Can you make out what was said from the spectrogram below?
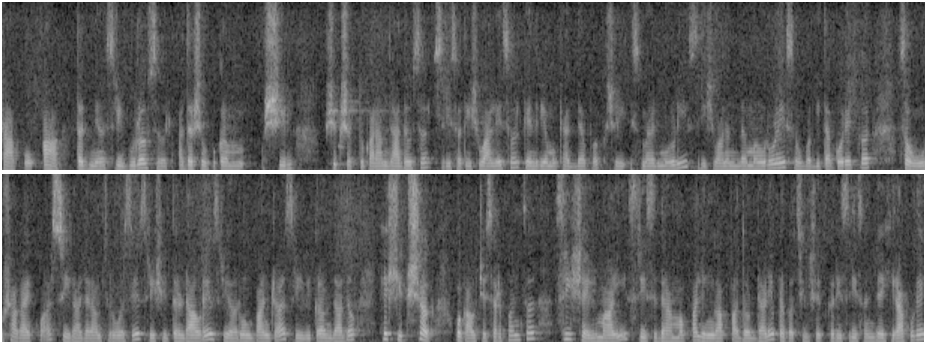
शापो आ तज्ज्ञ श्री गुरव सर आदर्श उपक्रमशील शिक्षक तुकाराम जाधव सर श्री सतीश वाले सर केंद्रीय मुख्याध्यापक श्री इस्माईल मुरडी श्री शिवानंद मंगरुळे सौ बबिता कोरेकर सौ उषा गायकवाड श्री राजाराम सुरवसे श्री शीतल डावरे श्री अरुण पांचाळ श्री विक्रम जाधव हे शिक्षक व गावचे सरपंच श्री शैल माळी श्री सिद्धरामप्पा लिंगाप्पा दोड्डाळे प्रगतशील शेतकरी श्री संजय हिरापुरे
